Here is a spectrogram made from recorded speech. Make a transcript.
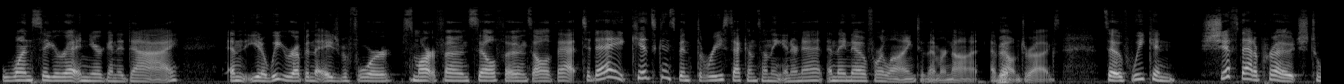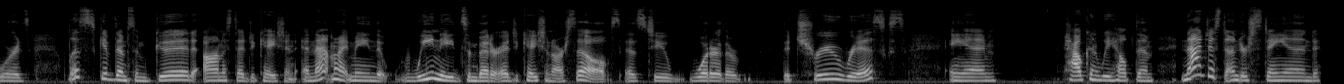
one cigarette and you're going to die and you know we grew up in the age before smartphones cell phones all of that today kids can spend three seconds on the internet and they know if we're lying to them or not about Yep. drugs so if we can shift that approach towards let's give them some good honest education and that might mean that we need some better education ourselves as to what are the the true risks and how can we help them not just understand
